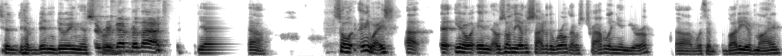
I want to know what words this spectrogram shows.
to have been doing this for remember that. yeah yeah. So anyways uh, uh, you know and i was on the other side of the world. I was traveling in europe uh, with a buddy of mine.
